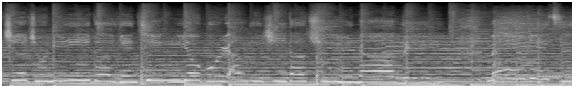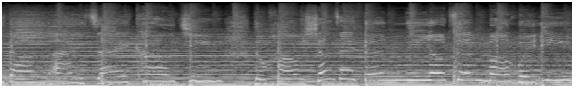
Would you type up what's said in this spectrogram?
遮住你的眼睛，又不让你知道去哪里。每一次当爱在靠近，都好像在等你要怎么回应。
